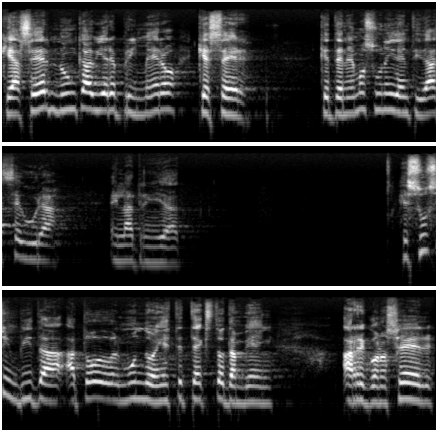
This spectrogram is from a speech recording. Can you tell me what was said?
Que hacer nunca viene primero que ser. Que tenemos una identidad segura en la Trinidad. Jesús invita a todo el mundo en este texto también a reconocer,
